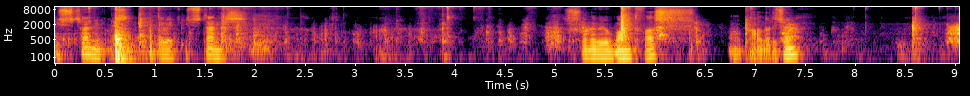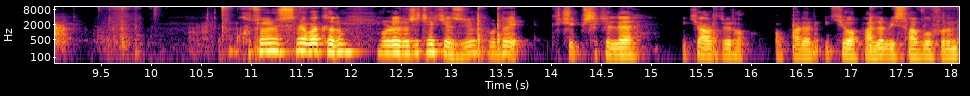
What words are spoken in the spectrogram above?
Üstten mi? Evet üsttenmiş. Şurada bir bant var. Onu kaldıracağım. Kutunun üstüne bakalım. Burada Logitech yazıyor. Burada küçük bir şekilde 2 artı 1 hoparlör, 2 hoparlör, bir subwoofer'ın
